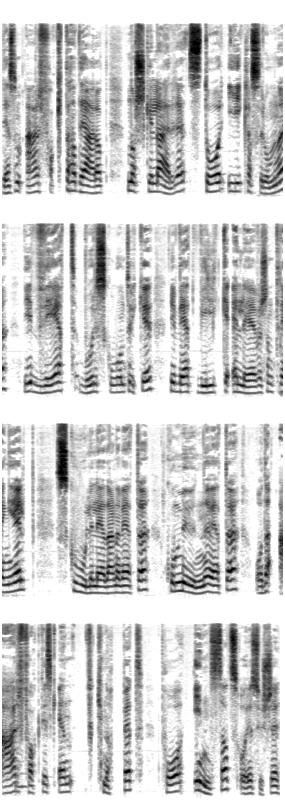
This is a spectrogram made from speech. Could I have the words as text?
Det som er fakta, det er at norske lærere står i klasserommene. De vet hvor skoen trykker. De vet hvilke elever som trenger hjelp. Skolelederne vet det. Kommunene vet det. Og det er faktisk en knapphet på innsats og ressurser.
